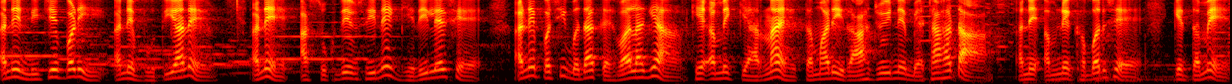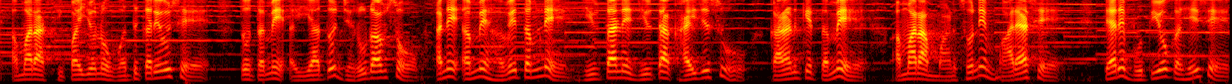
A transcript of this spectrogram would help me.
અને નીચે પડી અને ભૂતિયાને અને આ સુખદેવસિંહને ઘેરી લે છે. અને પછી બધા કહેવા લાગ્યા કે અમે ક્યારનાય તમારી રાહ જોઈને બેઠા હતા. અને અમને ખબર છે કે તમે અમારા સિપાહીઓનો વધ કર્યો છે. તો તમે અહીંયા તો જરૂર આવશો. અને અમે હવે તમને જીવતાને જીવતા ખાઈ જશું, કારણ કે તમે અમારા માણસોને માર્યા છે. ત્યારે ભૂતિઓ કહે છે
